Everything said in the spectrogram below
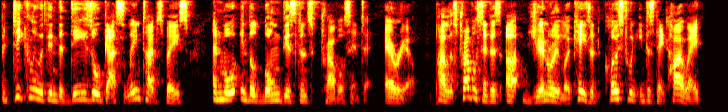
particularly within the diesel gasoline type space and more in the long distance travel center area. Pilot's travel centers are generally located close to an interstate highway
